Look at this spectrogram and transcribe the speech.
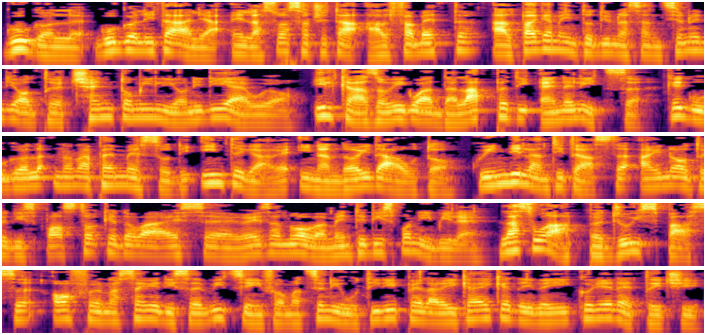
Google, Google Italia e la sua società Alphabet al pagamento di una sanzione di oltre 100 milioni di euro. Il caso riguarda l'app di NLITS, che Google non ha permesso di integrare in Android Auto. Quindi l'antitrust ha inoltre disposto che dovrà essere resa nuova nuovamente disponibile. La sua app Juice Pass offre una serie di servizi e informazioni utili per la ricarica dei veicoli elettrici,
